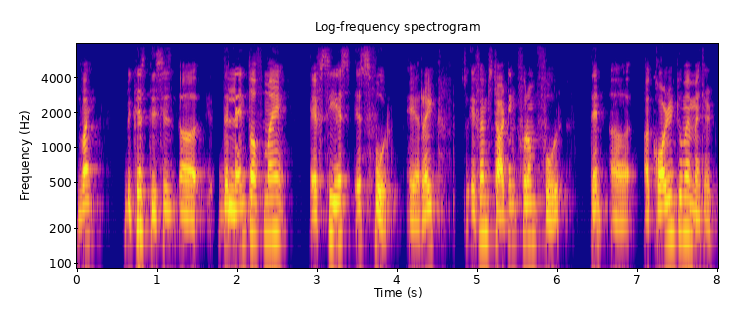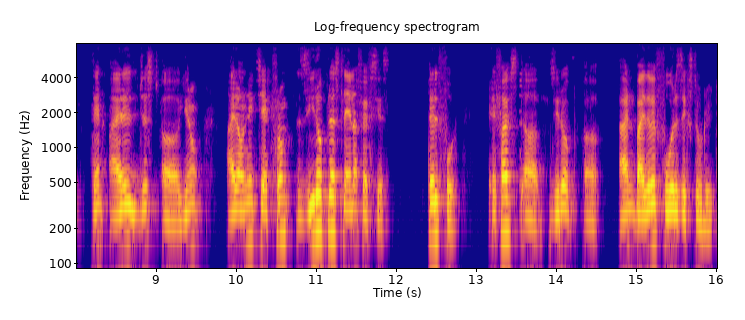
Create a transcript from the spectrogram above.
why? Because this is uh, the length of my FCS is 4 here right? So if I'm starting from 4 then uh, according to my method then I'll just uh, you know I'll only check from 0 plus len of FCS till 4 if I've uh, 0 uh, and by the way 4 is excluded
